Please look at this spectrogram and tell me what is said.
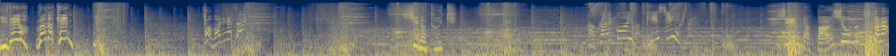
いでよ我が剣。止まりなさい。死の吐息。破壊行為は禁止。死んだ万象の力。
